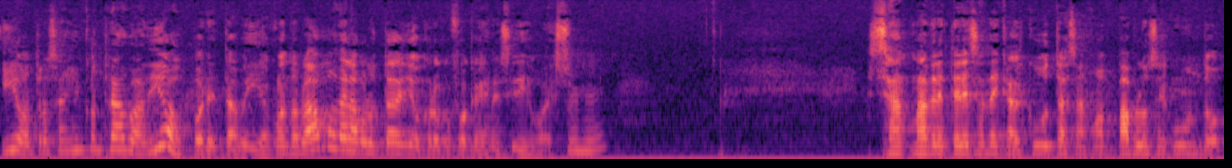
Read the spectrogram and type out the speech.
y otros han encontrado a Dios por esta vía. Cuando hablábamos de la voluntad de Dios, creo que fue que Génesis dijo eso. San- Madre Teresa de Calcuta, San Juan Pablo II,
